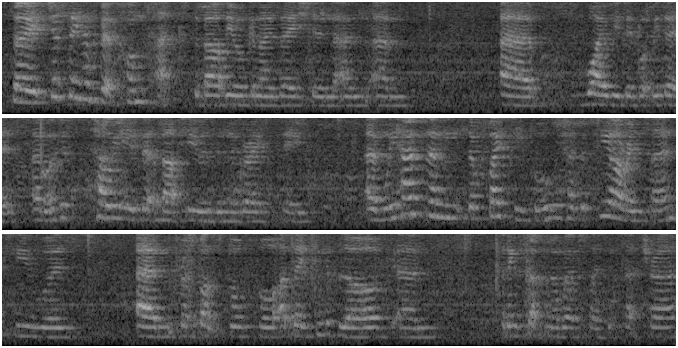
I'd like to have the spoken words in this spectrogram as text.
so just so you have a bit of context about the organisation and um, uh, why we did what we did. Um, I'll just tell you a bit about who was in the growth team. Um, we had, um, there were five people. We had a PR intern who was um, responsible for updating the blog, um, putting stuff on our website, etc.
